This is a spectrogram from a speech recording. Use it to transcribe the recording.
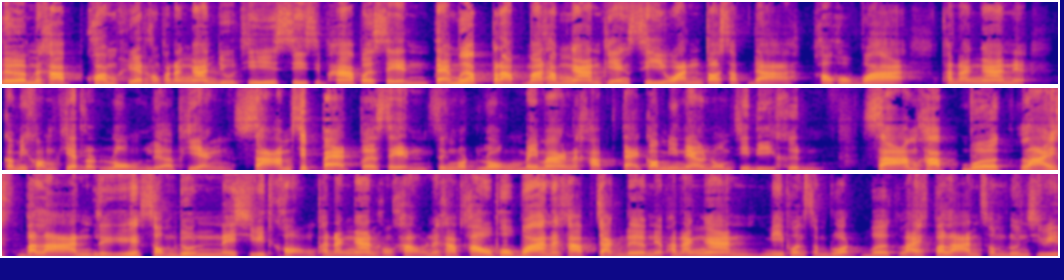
เดิมนะครับความเครียดของพนักงานอยู่ที่ 45%แต่เมื่อปรับมาทำงานเพียง 4 วันต่อสัปดาห์ เขาพบว่าพนักงานเนี่ย ก็มีความเครียดลดลงเหลือเพียง 38%ซึ่งลดลงไม่มากนะครับ แต่ก็มีแนวโน้มที่ดีขึ้น 3 ครับ work life balance หรือสมดุลในชีวิตของพนักงานของเขานะครับเขาพบว่านะครับจากเดิมเนี่ยพนักงานมีผลสำรวจ work life balance สมดุลชีวิต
